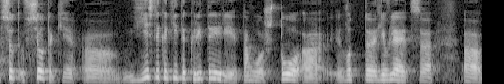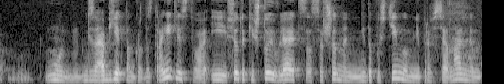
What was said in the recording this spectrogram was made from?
все, все-таки а, есть ли какие-то критерии того, что а, вот является а, ну, не знаю, объектом градостроительства, и все-таки что является совершенно недопустимым, непрофессиональным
